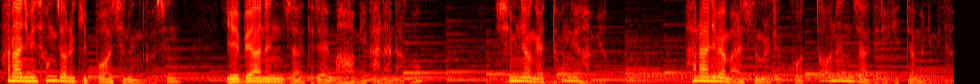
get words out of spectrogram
하나님이 성전을 기뻐하시는 것은 예배하는 자들의 마음이 가난하고 심령에 통회하며 하나님의 말씀을 듣고 떠는 자들이기 때문입니다.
